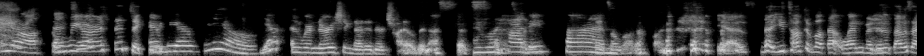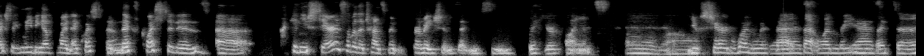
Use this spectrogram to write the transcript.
we are authentic. We are authentic, and we are real. Yeah, and we're nourishing that inner child in us. That's, and we're having fun. It's a lot of fun. yes. Now you talked about that one, but that was actually leading up to my next question. The next question is. Uh, can you share some of the transformations that you've seen with your clients? Oh wow! You've shared one with yes. that that one lady, yes. but uh,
